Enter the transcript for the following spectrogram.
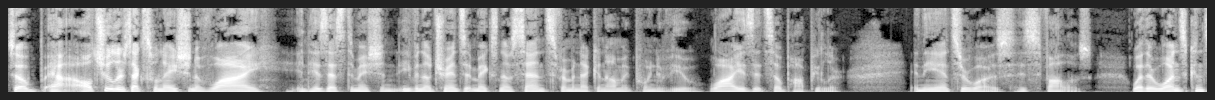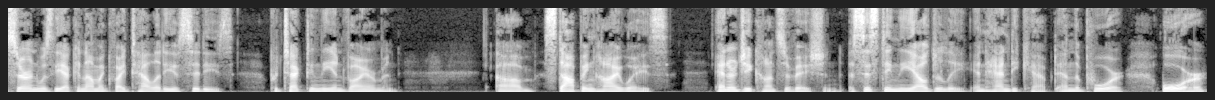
So uh, Altshuler's explanation of why, in his estimation, even though transit makes no sense from an economic point of view, why is it so popular? And the answer was as follows: Whether one's concern was the economic vitality of cities, protecting the environment, um, stopping highways, energy conservation, assisting the elderly and handicapped and the poor, or,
